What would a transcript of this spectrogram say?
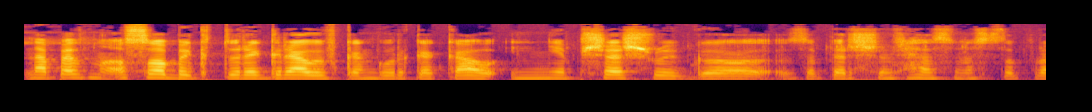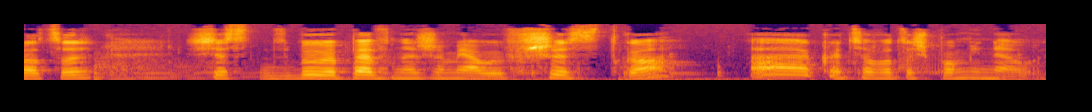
Na pewno osoby, które grały w Kangur Kakao i nie przeszły go za pierwszym razem na 100%, się, były pewne, że miały wszystko, a końcowo coś pominęły.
